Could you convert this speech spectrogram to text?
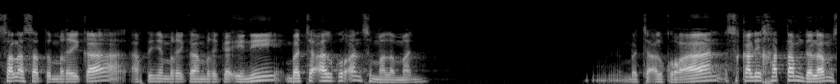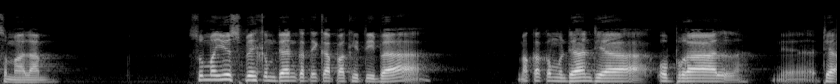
salah satu mereka artinya mereka-mereka ini baca Al-Qur'an semalaman. Baca Al-Qur'an sekali khatam dalam semalam. Suma yusbih kemudian ketika pagi tiba maka kemudian dia obral ya, dia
